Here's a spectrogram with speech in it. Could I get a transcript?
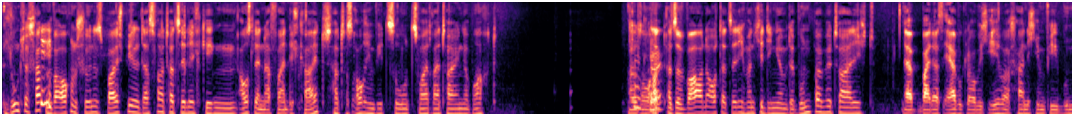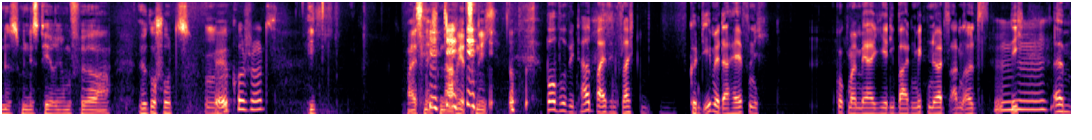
Dunkle Schatten war auch ein schönes Beispiel. Das war tatsächlich gegen Ausländerfeindlichkeit. Hat das auch irgendwie zu zwei, drei Teilen gebracht. Also, Okay. hat, also waren auch tatsächlich manche Dinge mit der Bund bei beteiligt. Ja, bei das Erbe, glaube ich, eh wahrscheinlich irgendwie Bundesministerium für Ökoschutz. Mhm. Ökoschutz. Ich weiß nicht, Namen jetzt nicht. Boah, wo wir dabei sind, vielleicht könnt ihr mir da helfen. Ich guck mal mehr hier die beiden Mitnerds an als dich. Mhm. Ähm,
